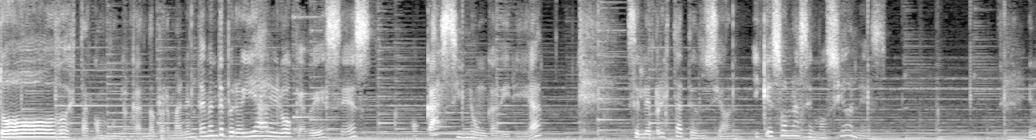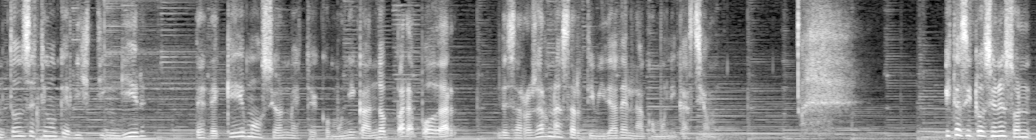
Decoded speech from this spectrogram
todo está comunicando permanentemente, pero hay algo que a veces, casi nunca diría, se le presta atención y que son las emociones. Entonces tengo que distinguir desde qué emoción me estoy comunicando para poder desarrollar una asertividad en la comunicación. Estas situaciones son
